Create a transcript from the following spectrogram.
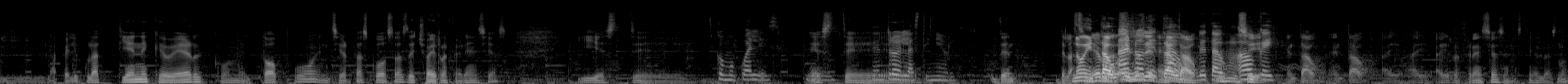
Y la película tiene que ver con el topo en ciertas cosas, de hecho hay referencias. Y este... ¿Cómo cuáles? De- Este- Dentro de las tinieblas. de, de las No, en tinieblas. Tau, Ah, no, es de Tau. Tau. De Tau. Ah, sí, ok. en Tau, en Tau. Hay, hay- hay referencias en las tinieblas, ¿no?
